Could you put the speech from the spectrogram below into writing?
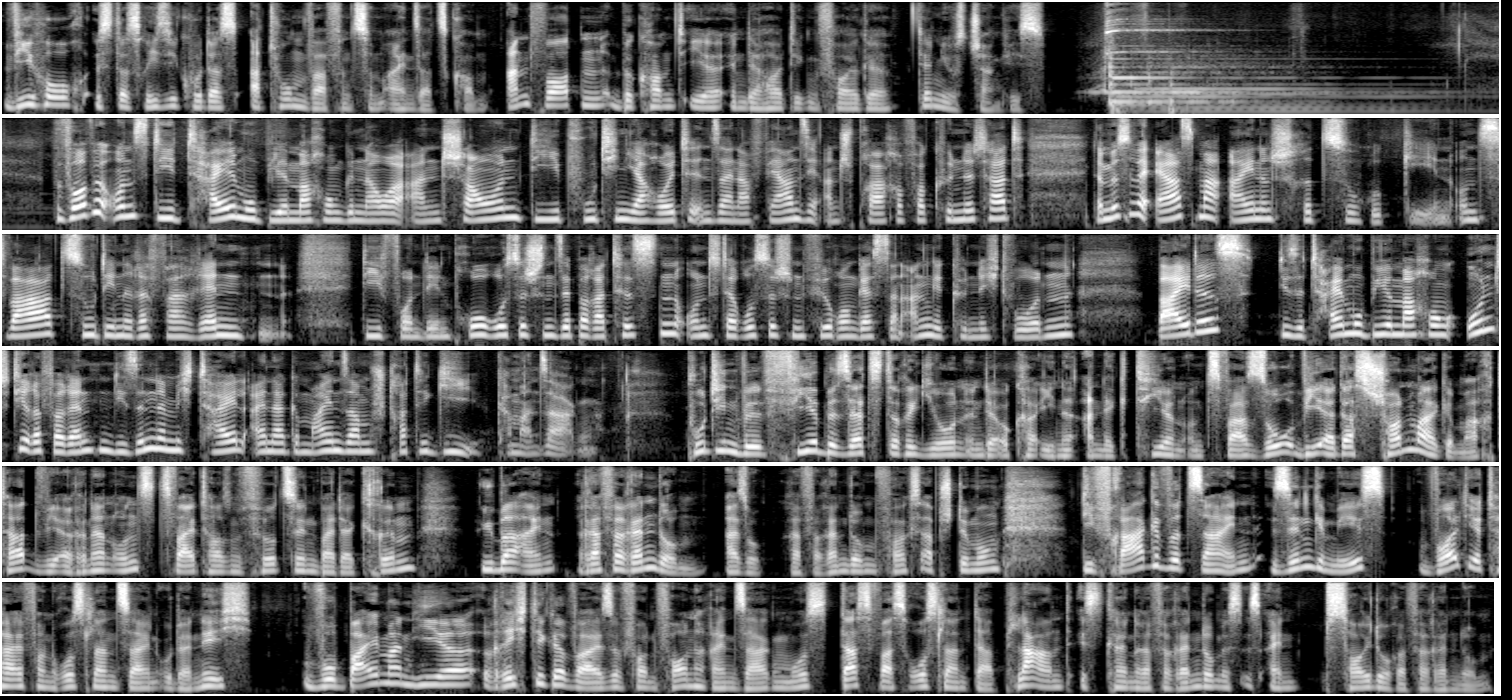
Wie hoch ist das Risiko, dass Atomwaffen zum Einsatz kommen? Antworten bekommt ihr in der heutigen Folge der News Junkies. Bevor wir uns die Teilmobilmachung genauer anschauen, die Putin ja heute in seiner Fernsehansprache verkündet hat, da müssen wir erstmal einen Schritt zurückgehen. Und zwar zu den Referenden, die von den prorussischen Separatisten und der russischen Führung gestern angekündigt wurden. Beides, diese Teilmobilmachung und die Referenden, die sind nämlich Teil einer gemeinsamen Strategie, kann man sagen. Putin will vier besetzte Regionen in der Ukraine annektieren und zwar so, wie er das schon mal gemacht hat. Wir erinnern uns 2014 bei der Krim über ein Referendum, also Referendum, Volksabstimmung. Die Frage wird sein, sinngemäß, wollt ihr Teil von Russland sein oder nicht? Wobei man hier richtigerweise von vornherein sagen muss, das, was Russland da plant, ist kein Referendum, es ist ein Pseudo-Referendum.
